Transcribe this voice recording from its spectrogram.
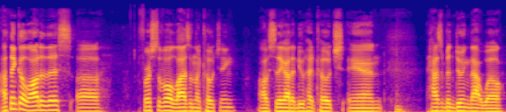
I think a lot of this, uh, first of all, lies on the coaching. Obviously, they got a new head coach and hasn't been doing that well.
